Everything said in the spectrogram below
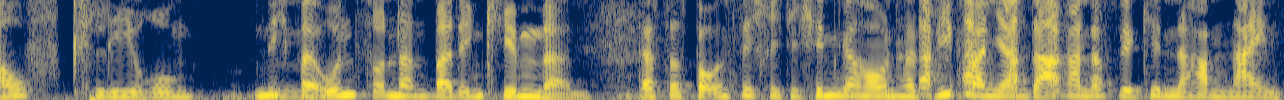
Aufklärung. Nicht bei uns, sondern bei den Kindern. Dass das bei uns nicht richtig hingehauen hat, sieht man ja daran, dass wir Kinder haben. Nein,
